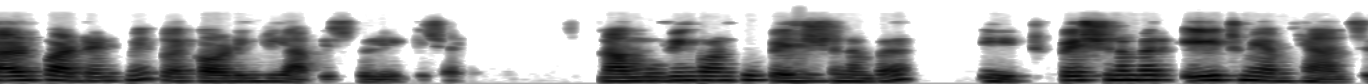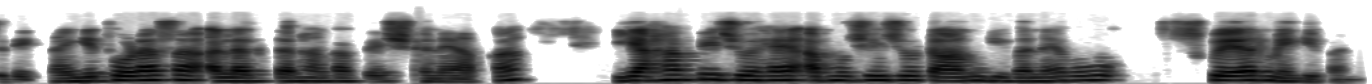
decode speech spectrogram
थर्ड क्वाड्रेंट में तो अकॉर्डिंगली आप इसको लेके चलो। Now moving on to question number eight question number eight में अब ध्यान से देखना। ये थोड़ा सा अलग तरह का क्वेश्चन है आपका। यहाँ पे जो है, अब मुझे जो टर्म गिवन है, वो स्क्वायर में given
